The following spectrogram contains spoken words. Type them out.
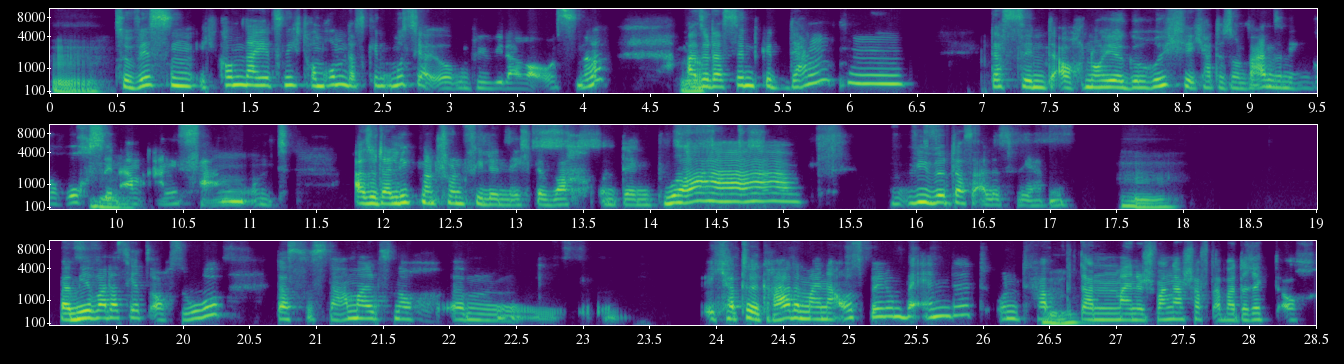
Mhm. Zu wissen, ich komme da jetzt nicht drum rum, das Kind muss ja irgendwie wieder raus. Ne? Ja. Also das sind Gedanken, das sind auch neue Gerüche. Ich hatte so einen wahnsinnigen Geruchssinn mhm. am Anfang und also da liegt man schon viele Nächte wach und denkt, wow, wie wird das alles werden? Mhm. Bei mir war das jetzt auch so, dass es damals noch ähm, ich hatte gerade meine Ausbildung beendet und habe mhm. dann meine Schwangerschaft aber direkt auch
